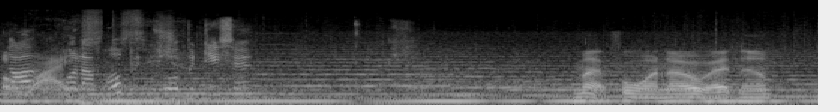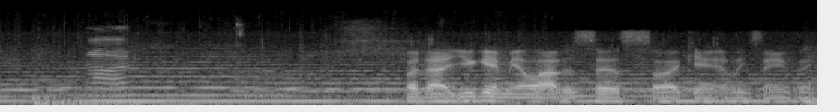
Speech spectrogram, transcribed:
Not what I'm hoping for, but decent. I'm at 4 0 right now. Alright. But that you gave me a lot of assists, so I can't at least say anything.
